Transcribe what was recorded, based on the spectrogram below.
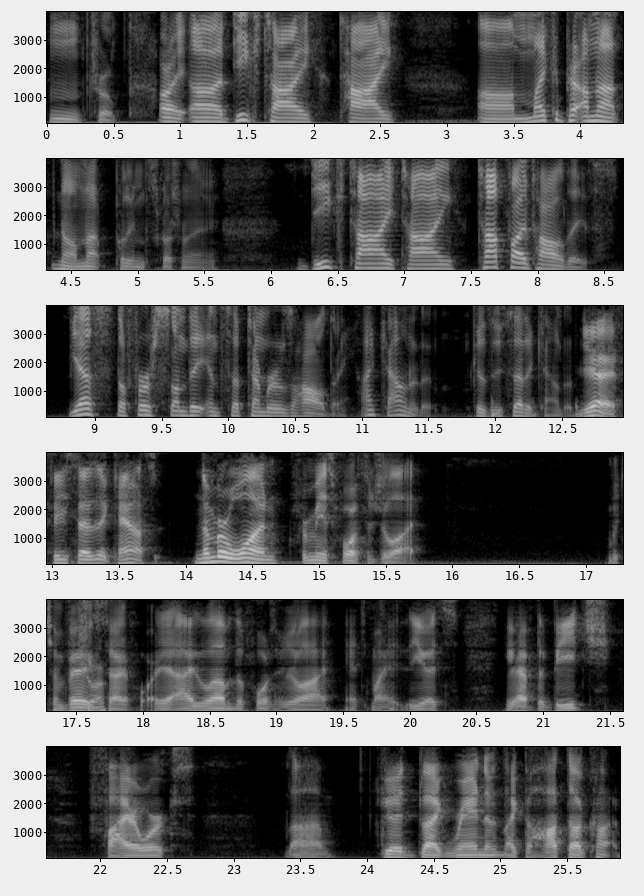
Hmm, true. All right, uh, Deke Ty Ty. Um, my compare. I'm not. No, I'm not putting this question on anything. Deke Ty Ty. Top five holidays. Yes, the first Sunday in September is a holiday. I counted it because he said it counted. Yeah, if he says it counts, number one for me is Fourth of July, which I'm very Sure. excited for. Yeah, I love the Fourth of July. It's my it's you have the beach, fireworks, um, good like random like the hot dog con-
